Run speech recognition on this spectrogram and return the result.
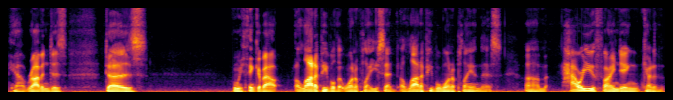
Yeah, Robin, does does when we think about a lot of people that want to play, you said a lot of people want to play in this. Um, how are you finding kind of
